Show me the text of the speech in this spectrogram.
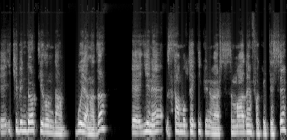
E, 2004 yılından bu yana da e, yine İstanbul Teknik Üniversitesi Maden Fakültesi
